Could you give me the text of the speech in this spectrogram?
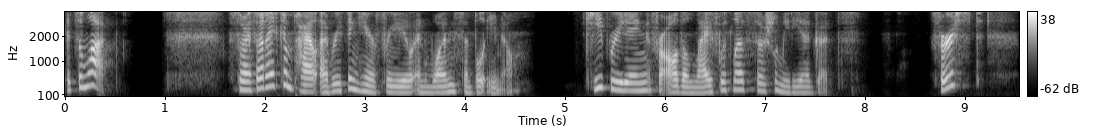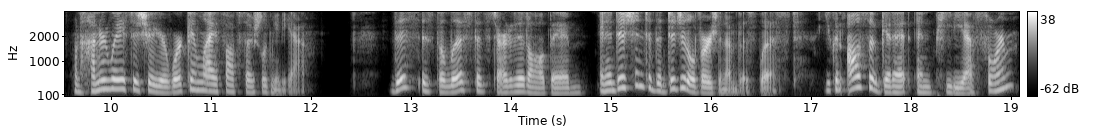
It's a lot. So I thought I'd compile everything here for you in one simple email. Keep reading for all the Life with Less social media goods. First, 100 ways to share your work and life off social media. This is the list that started it all, babe. In addition to the digital version of this list, you can also get it in PDF form,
